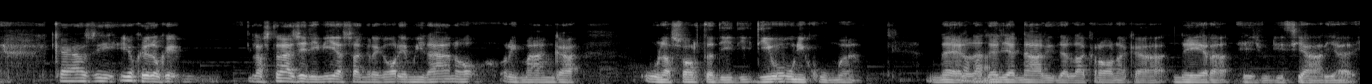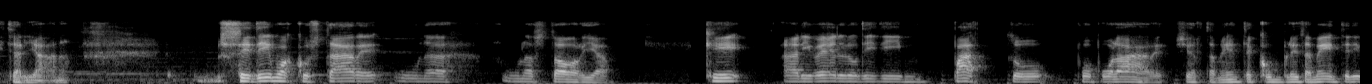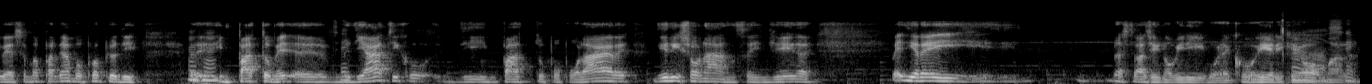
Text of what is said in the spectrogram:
casi, io credo che la strage di via San Gregorio a Milano rimanga una sorta di, di, di unicum nel, no, negli annali della cronaca nera e giudiziaria italiana. Se devo accostare una, una storia che a livello di, di impatto popolare, certamente completamente diversa, ma parliamo proprio di uh-huh. impatto me- eh, sì. mediatico, di impatto popolare, di risonanza in genere. Beh, direi la strage di Novi Ligure, ecco, Eric e ah, Omar. Sì.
